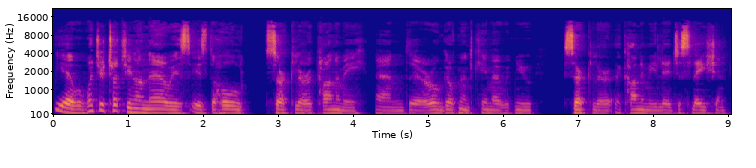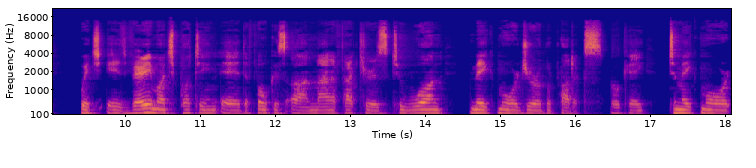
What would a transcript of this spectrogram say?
Yeah well what you're touching on now is is the whole circular economy and our own government came out with new circular economy legislation, which is very much putting uh, the focus on manufacturers to one, make more durable products, okay, to make more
